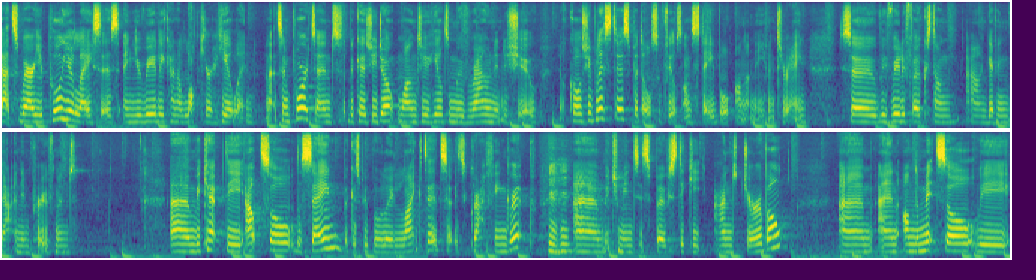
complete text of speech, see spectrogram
that's where you pull your laces and you really kind of lock your heel in. And that's important because you don't want your heel to move around in the shoe. It'll cause you blisters, but also feels unstable on uneven terrain. So we've really focused on, on giving that an improvement. Um, we kept the outsole the same because people really liked it. So it's graphene grip, mm -hmm. um, which means it's both sticky and durable. Um, and on the midsole, we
